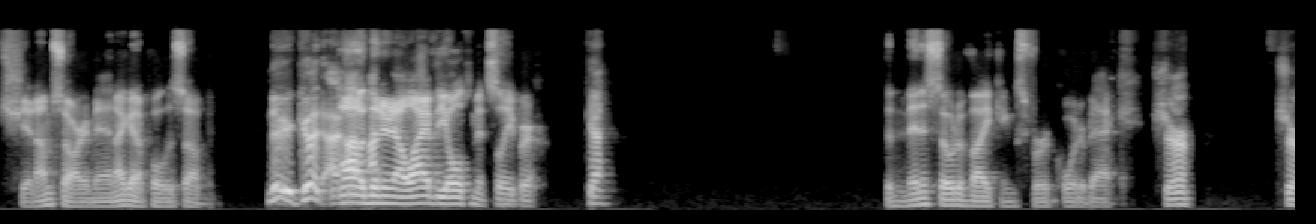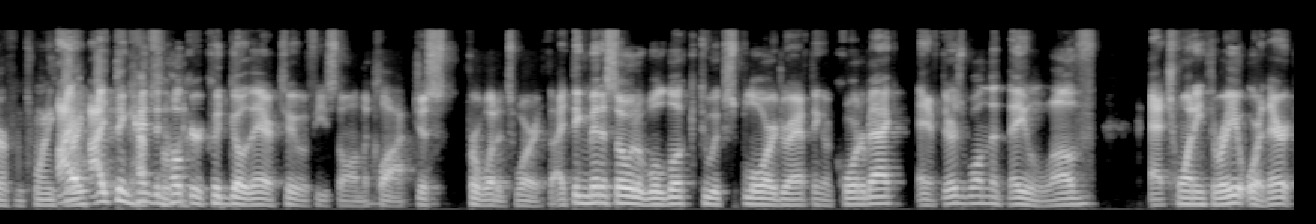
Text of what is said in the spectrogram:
Shit, I'm sorry, man. I gotta pull this up. No, you're good. I, Oh no, no, no! I have the ultimate sleeper. Okay. The Minnesota Vikings for a quarterback. sure. Sure, from 23. I, I think Hendon Absolutely. Hooker could go there too if he's still on the clock, just for what it's worth. I think Minnesota will look to explore drafting a quarterback, and if there's one that they love at 23, or they're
